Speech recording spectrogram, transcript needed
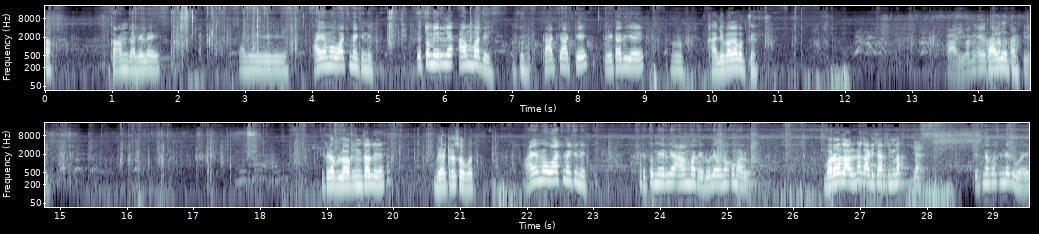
हा काम झालेलं आहे. आणि I am a watch mechanic ये तो मेरे लिए आम बात है। काट काट के पेटा दिया है। खाली बघा बघते काय इकडे ब्लॉगिंग चालू आहे बॅटर सोबत। I am a watch mechanic ये तो मेरे लिए आम बात है। डोल्यावर नको मारू। बरोबर लावली ना गाडी चार्जिंगला कितना पर्सेंटेज हुआ है?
